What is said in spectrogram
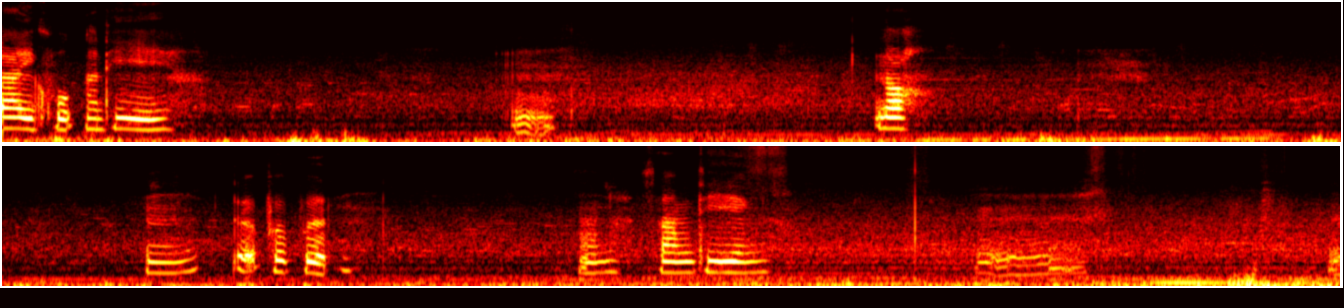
ลาอีกหกนาทีเนาะอืมเดี๋ยวเพื่อเปิดอืมสามทีเองอืมอื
